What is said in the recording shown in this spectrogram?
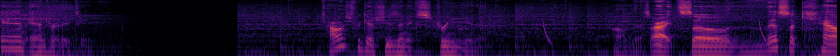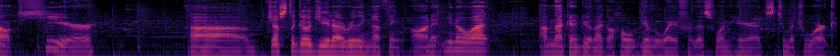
And Android 18. I always forget she's an extreme unit on this. Alright, so this account here, um, just the Gogeta, really nothing on it. You know what? I'm not going to do like a whole giveaway for this one here. It's too much work.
